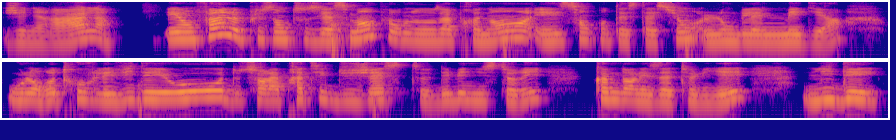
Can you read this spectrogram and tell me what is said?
générales, et enfin le plus enthousiasmant pour nos apprenants est sans contestation l'onglet médias où l'on retrouve les vidéos sur la pratique du geste d'ébénisterie comme dans les ateliers. L'idée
